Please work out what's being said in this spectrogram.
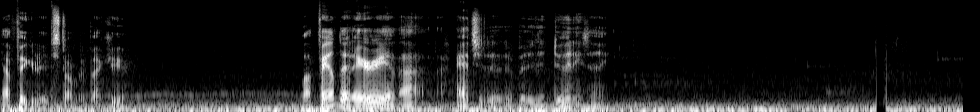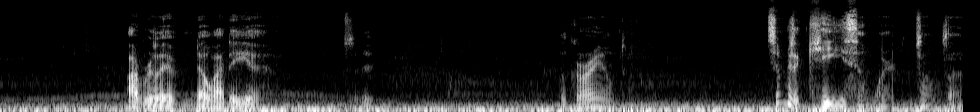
I figured it'd start me back here. Well, I found that area and I hatcheted it, but it didn't do anything. I really have no idea. Look around. Seems there's a key somewhere or something.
